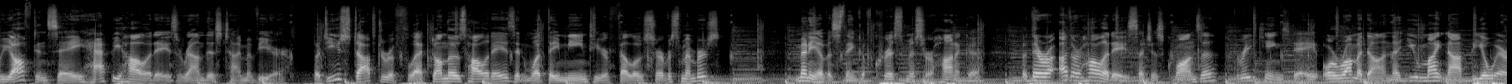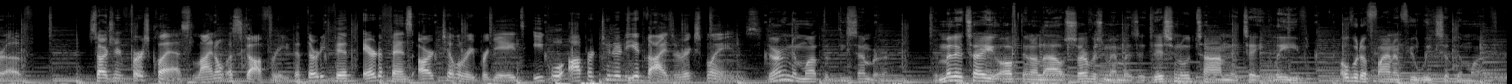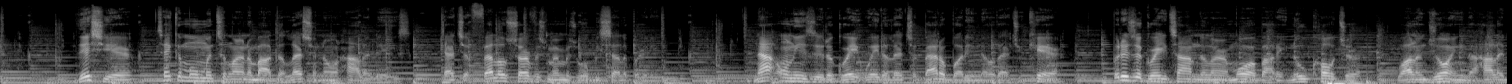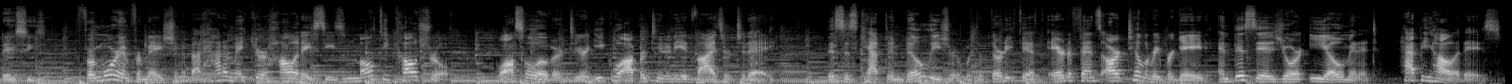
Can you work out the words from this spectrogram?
We often say happy holidays around this time of year, but do you stop to reflect on those holidays and what they mean to your fellow service members? Many of us think of Christmas or Hanukkah, but there are other holidays such as Kwanzaa, Three Kings Day, or Ramadan that you might not be aware of. Sergeant First Class Lionel Escoffrey, the 35th Air Defense Artillery Brigade's Equal Opportunity Advisor, explains. During the month of December, the military often allows service members additional time to take leave over the final few weeks of the month. This year, take a moment to learn about the lesser known holidays that your fellow service members will be celebrating. Not only is it a great way to let your battle buddy know that you care, but it's a great time to learn more about a new culture while enjoying the holiday season. For more information about how to make your holiday season multicultural, wassle over to your Equal Opportunity Advisor today. This is Captain Bill Leisure with the 35th Air Defense Artillery Brigade, and this is your EO Minute. Happy holidays.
